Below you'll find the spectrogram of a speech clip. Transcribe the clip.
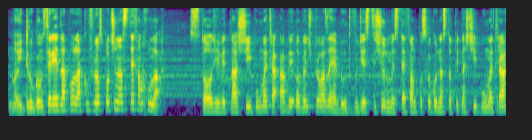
No i drugą serię dla Polaków rozpoczyna Stefan Hula. 119,5 metra, aby objąć prowadzenie. Był 27 Stefan po skoku na 115,5 metra.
